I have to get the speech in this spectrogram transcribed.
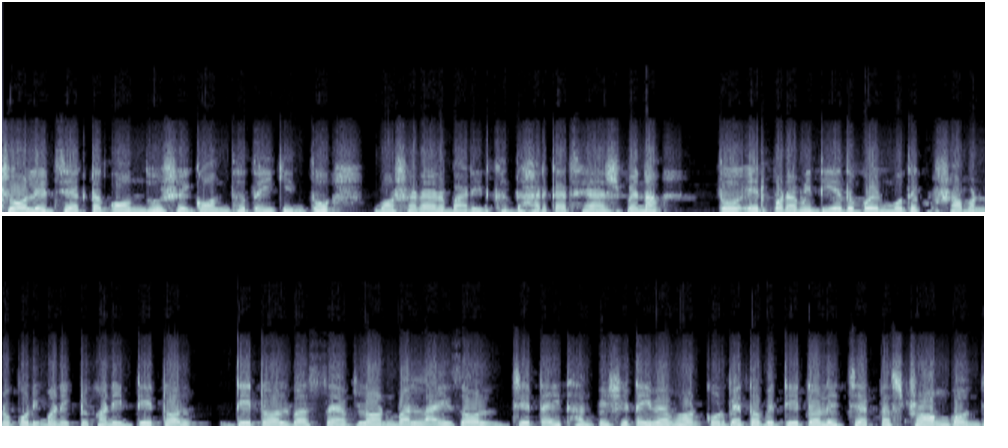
জলের যে একটা গন্ধ, সেই গন্ধতেই কিন্তু মশার আর বাড়ির ধার কাছে আসবে না। তো এরপর আমি দিয়ে দেবো এর মধ্যে খুব সামান্য পরিমাণ একটুখানি ডেটল ডেটল বা স্যাভলন বা লাইজল যেটাই থাকবে সেটাই ব্যবহার করবে। তবে ডেটলের যে একটা স্ট্রং গন্ধ,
